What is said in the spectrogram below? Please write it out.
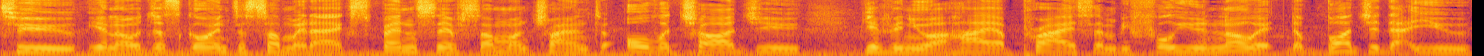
to you know just going to somewhere that expensive someone trying to overcharge you giving you a higher price and before you know it the budget that you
